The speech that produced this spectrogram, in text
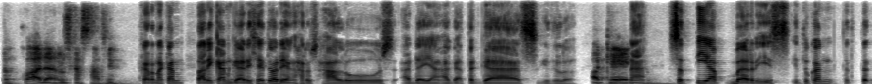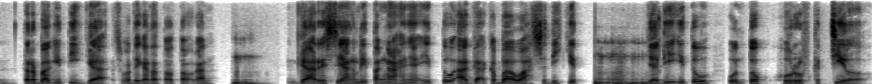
Kok ada halus kasarnya? Karena kan tarikan garisnya itu ada yang harus halus, ada yang agak tegas gitu loh. Oke. Nah, setiap baris itu kan ter- ter- terbagi tiga seperti kata Toto kan. Mm-mm. Garis yang di tengahnya itu agak ke bawah sedikit. Mm-mm. Jadi itu untuk huruf kecil.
